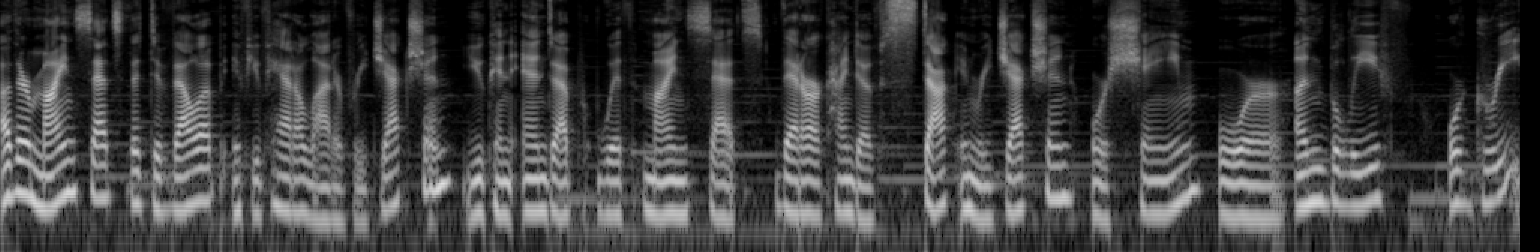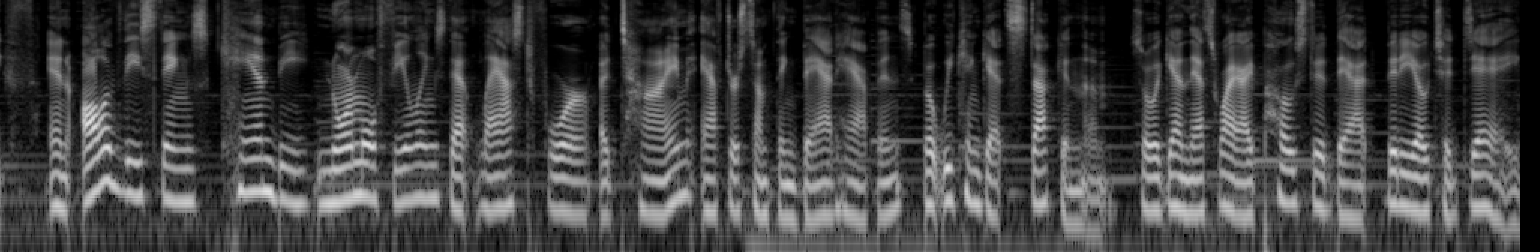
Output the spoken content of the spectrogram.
Other mindsets that develop if you've had a lot of rejection, you can end up with mindsets that are kind of stuck in rejection or shame or unbelief or grief. And all of these things can be normal feelings that last for a time after something bad happens, but we can get stuck in them. So, again, that's why I posted that video today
